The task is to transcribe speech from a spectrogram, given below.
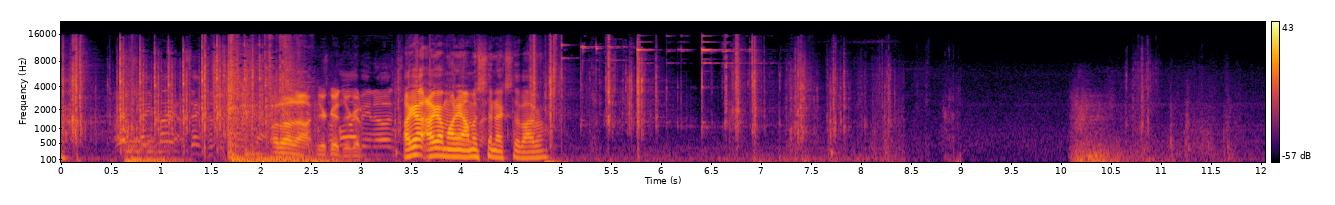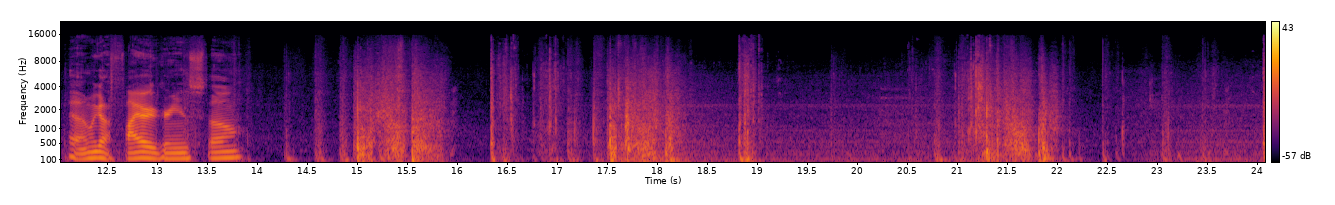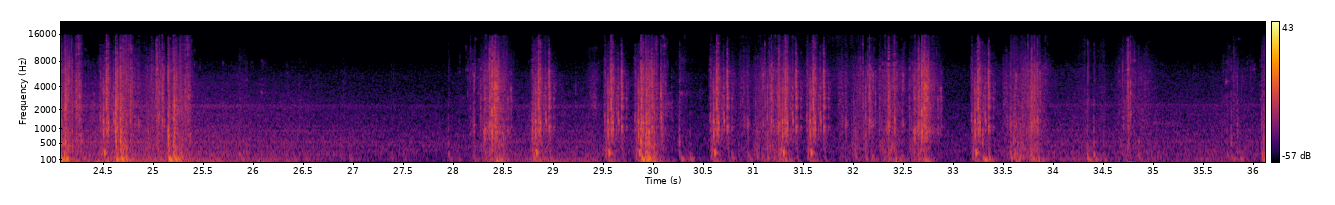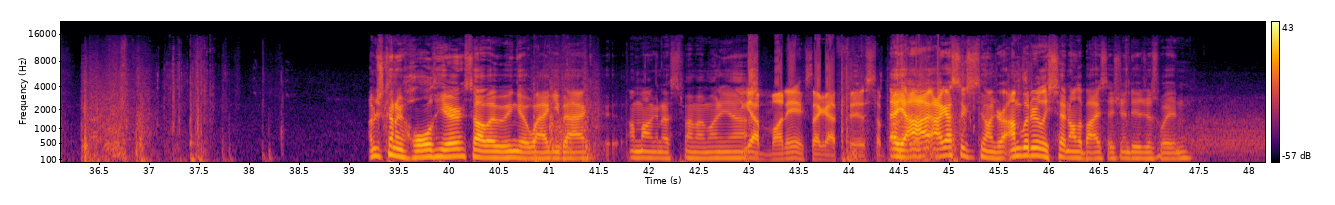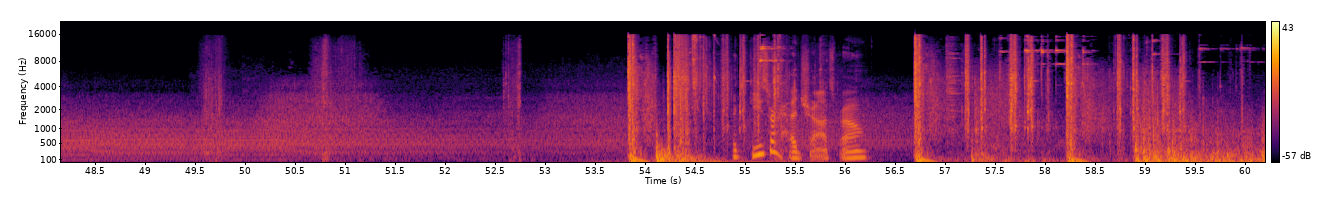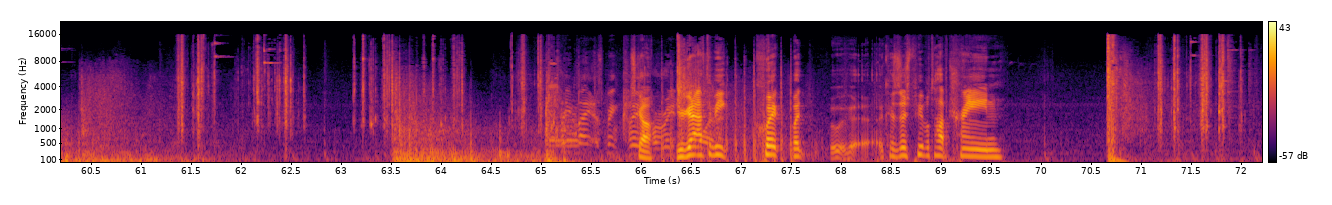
teammate has entered. Oh, no, no. You're good, you're good. I got I got money. I'm gonna sit next to the buy, bro. Yeah, and we got fire greens though. I'm just gonna hold here so that way we can get Waggy back. I'm not gonna spend my money yet. You got money? Because I got fist. I'm Hey, yeah, I, I got 6200. I'm literally sitting on the buy station, dude, just waiting. Like, these are headshots, bro. Teammate has been Let's go. You're gonna have to be quick, but because there's people top train.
